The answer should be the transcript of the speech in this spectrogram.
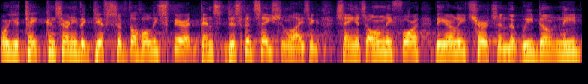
Or you take concerning the gifts of the Holy Spirit, dispensationalizing it, saying it's only for the early church and that we don't need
